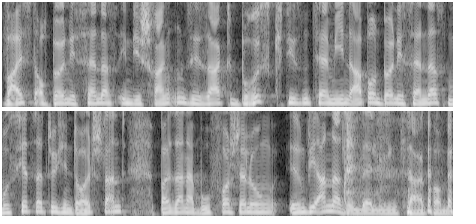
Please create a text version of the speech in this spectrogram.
weist auch Bernie Sanders in die Schranken. Sie sagt brüsk diesen Termin ab und Bernie Sanders muss jetzt natürlich in Deutschland bei seiner Buchvorstellung irgendwie anders in Berlin klarkommen.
